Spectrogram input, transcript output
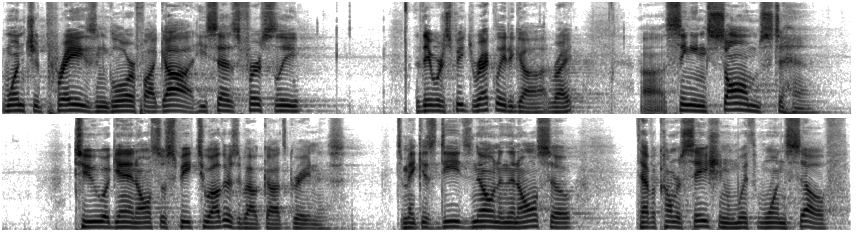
one should praise and glorify God. He says, firstly, that they were to speak directly to God, right? Uh, singing psalms to Him. To, again, also speak to others about God's greatness, to make His deeds known, and then also to have a conversation with oneself,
